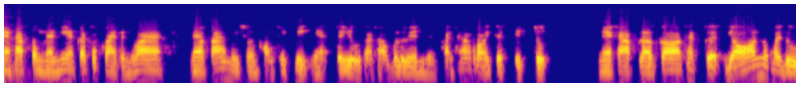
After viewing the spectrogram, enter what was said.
นะครับ ตรงนั้นเนี่ยก็จะกลายเป็นว่าแนวต้านในส่วนของเทคนิคเนี่ยจะอยู่แถวๆบริเวณ 1,570 จุดนะครับแล้วก็ถ้าเกิดย้อนลงมาดู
